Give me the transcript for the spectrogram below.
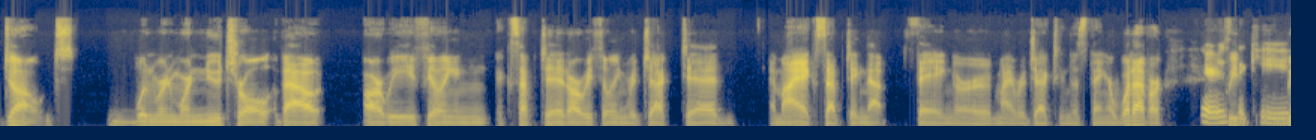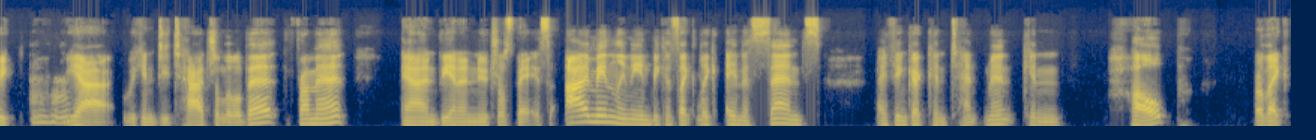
don't, when we're more neutral about are we feeling accepted? Are we feeling rejected? Am I accepting that thing or am I rejecting this thing or whatever? There's we- the key. we- Uh-huh. yeah we can detach a little bit from it and be in a neutral space i mainly mean because like like in a sense i think a contentment can help or like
